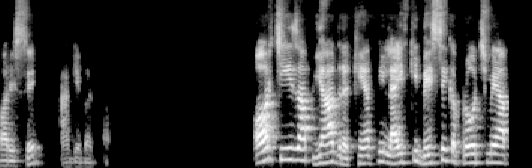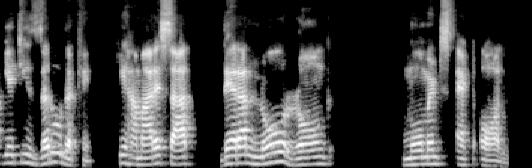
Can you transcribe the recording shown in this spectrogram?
और इससे आगे बढ़ पाऊँ। और चीज़ आप याद रखें, अपनी लाइफ की बेसिक अप्रोच में आप ये चीज़ ज़रूर रखें कि हमारे साथ there are no wrong moments at all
